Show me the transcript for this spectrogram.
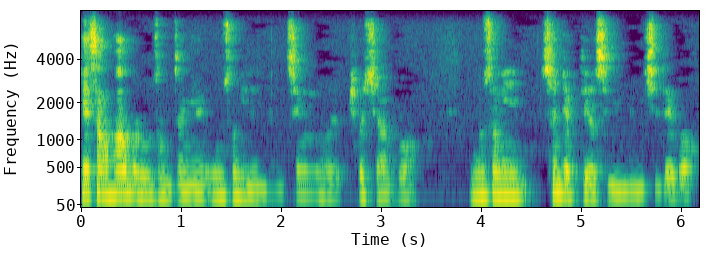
해상 화물 운송장의 운송인의 명칭을 표시하고 운송이 선적되었음이 명시되고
